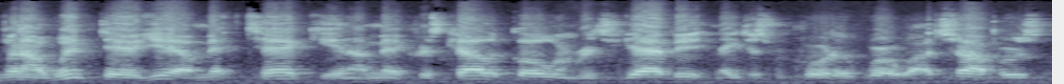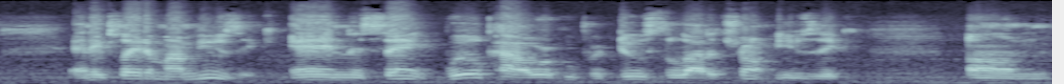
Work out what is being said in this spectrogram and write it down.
when I went there, yeah, I met Tech and I met Krizz Kaliko and Richie Abbott, and they just recorded Worldwide Choppers, and they played in my music. And the same Willpower, who produced a lot of Trunk Muzik, um,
